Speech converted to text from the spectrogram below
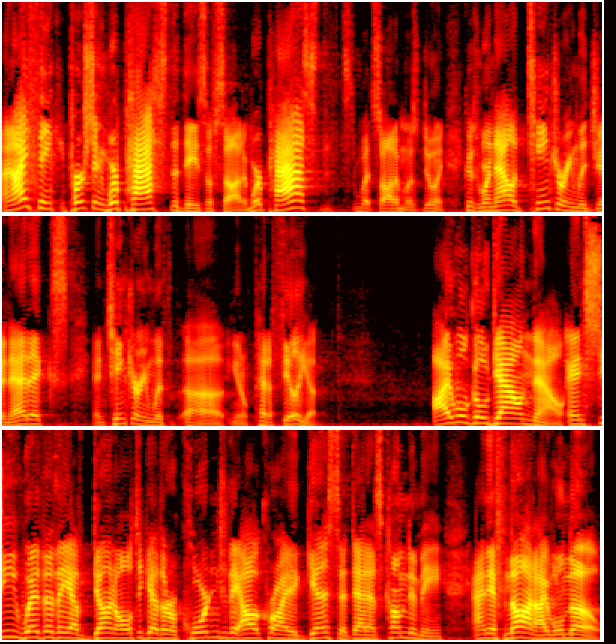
And I think, personally, we're past the days of Sodom. We're past what Sodom was doing because we're now tinkering with genetics and tinkering with, uh, you know, pedophilia. I will go down now and see whether they have done altogether according to the outcry against it that has come to me, and if not, I will know.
